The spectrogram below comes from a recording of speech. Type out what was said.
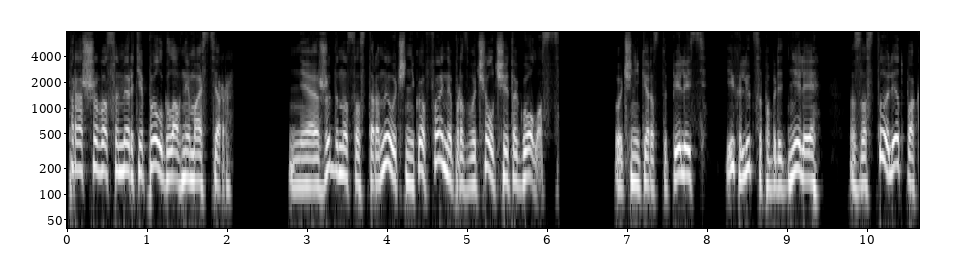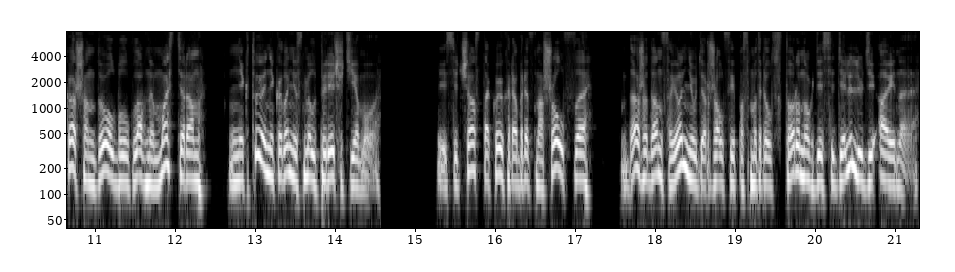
«Прошу вас умерьте пыл, главный мастер!» Неожиданно со стороны учеников Файны прозвучал чей-то голос. Ученики расступились, их лица побледнели. За сто лет, пока Шандоул был главным мастером, никто и никогда не смел перечить ему. И сейчас такой храбрец нашелся. Даже Дан Сайон не удержался и посмотрел в сторону, где сидели люди Айна.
